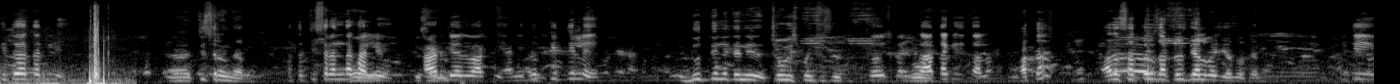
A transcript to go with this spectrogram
किती वेळ त्यातली तिसऱ्यांदा आता तिसऱ्यांदा खाल्ली. होय. आठ दिवस बाकी. आणि दूध किती दिलंय? दूध दिले त्यांनी चोवीस पंचवीस लिटर. चोवीस पंचवीस. आता किती चालू? आता? आता सत्तावीस अठ्ठावीस द्यायला पाहिजे असं आपल्याला किती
